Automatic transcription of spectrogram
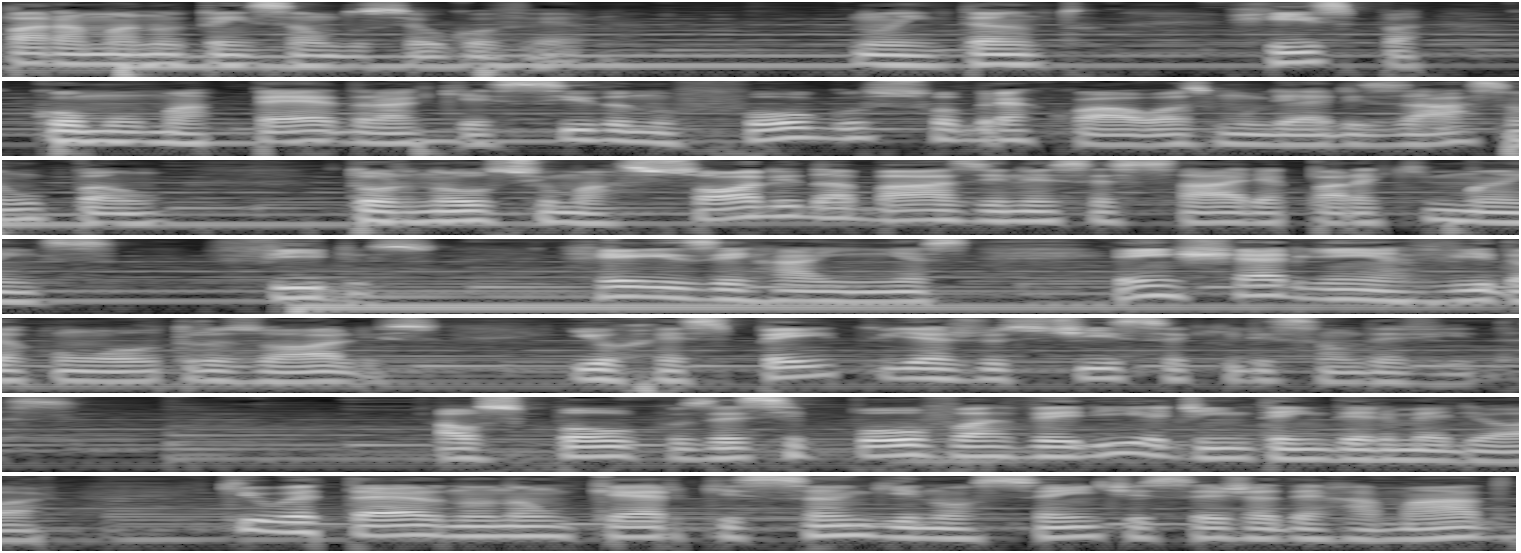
para a manutenção do seu governo. No entanto, Rispa, como uma pedra aquecida no fogo sobre a qual as mulheres assam o pão, tornou-se uma sólida base necessária para que mães, filhos, reis e rainhas enxerguem a vida com outros olhos e o respeito e a justiça que lhes são devidas. Aos poucos, esse povo haveria de entender melhor que o Eterno não quer que sangue inocente seja derramado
